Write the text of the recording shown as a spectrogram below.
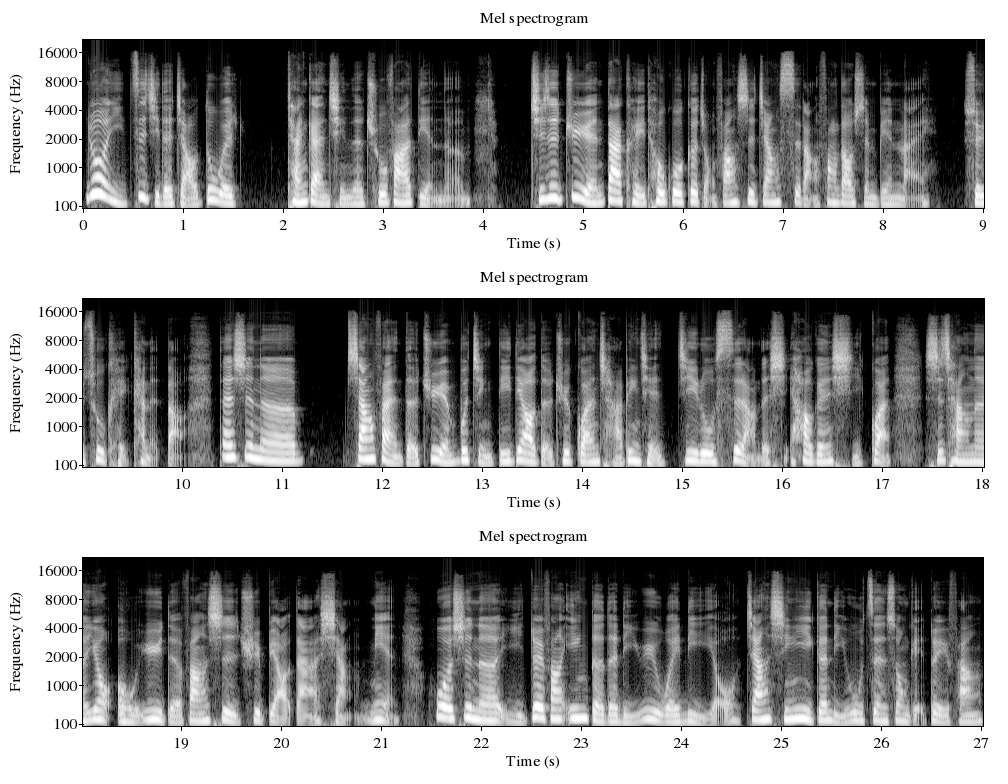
若以自己的角度为谈感情的出发点呢，其实巨猿大可以透过各种方式将四郎放到身边来，随处可以看得到。但是呢。相反的，巨猿不仅低调的去观察，并且记录四郎的喜好跟习惯，时常呢用偶遇的方式去表达想念，或是呢以对方应得的礼遇为理由，将心意跟礼物赠送给对方，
